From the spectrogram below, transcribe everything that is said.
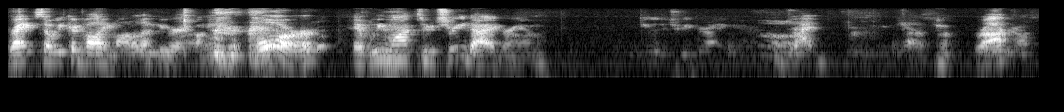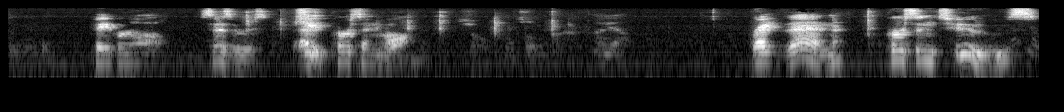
Right? So we could volume model, that'd be very funny. Or if we want to tree diagram, Do the tree drawing. Right. Rock, paper, scissors, that's person one. Oh. Right then, person twos,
